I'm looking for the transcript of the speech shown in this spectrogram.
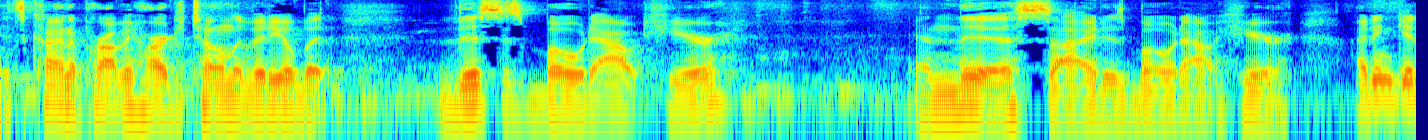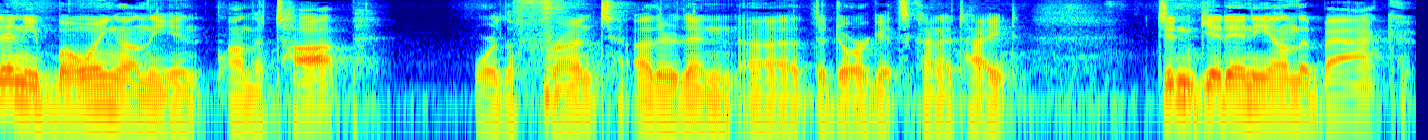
it's kind of probably hard to tell in the video, but this is bowed out here and this side is bowed out here. I didn't get any bowing on the on the top or the front other than uh, the door gets kind of tight. Didn't get any on the back.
